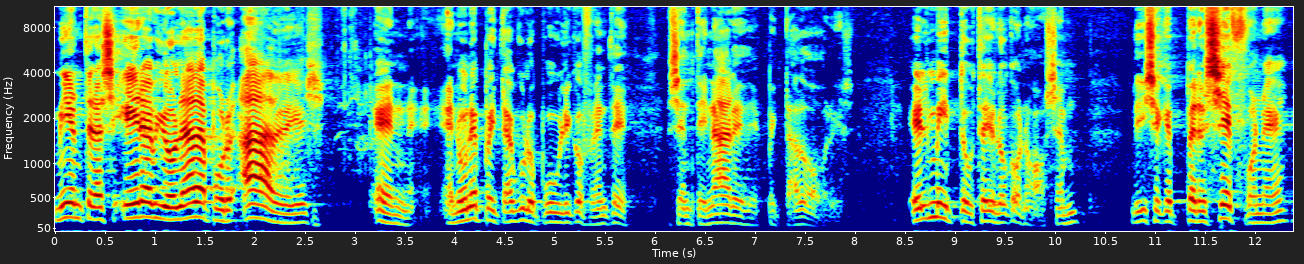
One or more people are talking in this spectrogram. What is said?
mientras era violada por Hades en, en un espectáculo público frente a centenares de espectadores. El mito, ustedes lo conocen, dice que Perséfone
